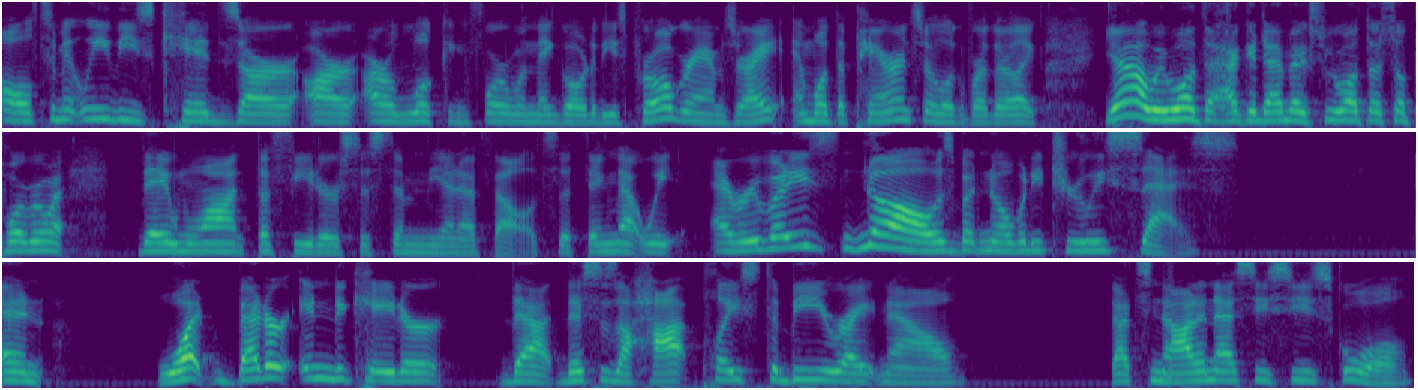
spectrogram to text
ultimately these kids are are are looking for when they go to these programs, right? And what the parents are looking for. They're like, Yeah, we want the academics, we want the support, we want they want the feeder system in the NFL. It's the thing that we everybody knows, but nobody truly says. And what better indicator that this is a hot place to be right now that's not an SEC school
